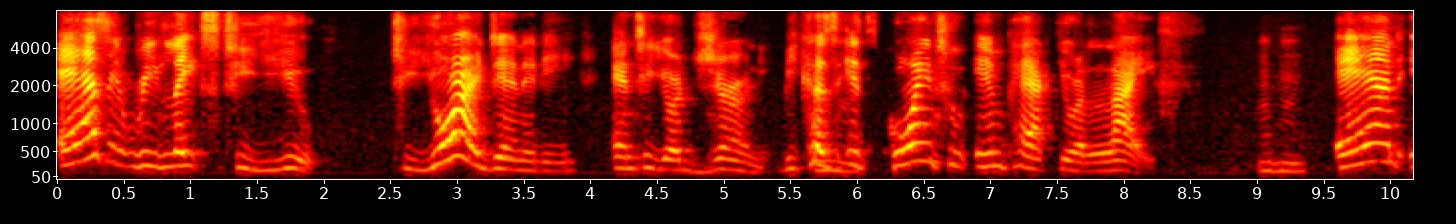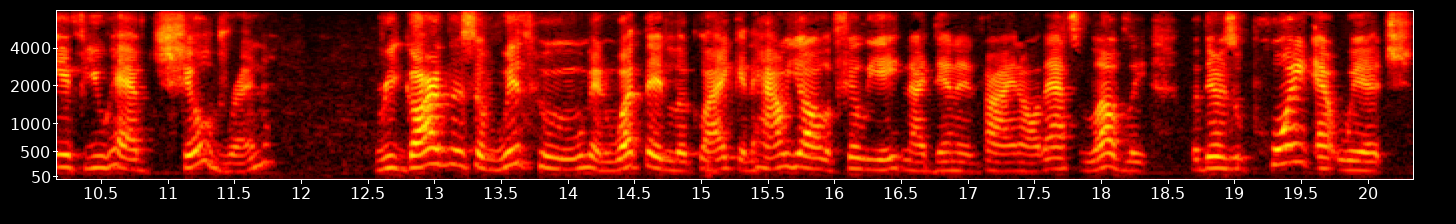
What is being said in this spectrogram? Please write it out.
as it relates to you, to your identity, and to your journey, because mm-hmm. it's going to impact your life. Mm-hmm. And if you have children, regardless of with whom and what they look like and how y'all affiliate and identify and all that's lovely. But there's a point at which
